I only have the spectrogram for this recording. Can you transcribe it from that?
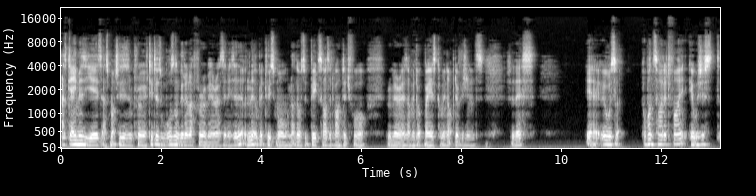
as game as he is, as much as he's improved, it just wasn't good enough for Ramirez, and he's a little, a little bit too small. Like there was a big size advantage for Ramirez. I mean, Dogboe is coming up divisions for this. Yeah, it was a one-sided fight. It was just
